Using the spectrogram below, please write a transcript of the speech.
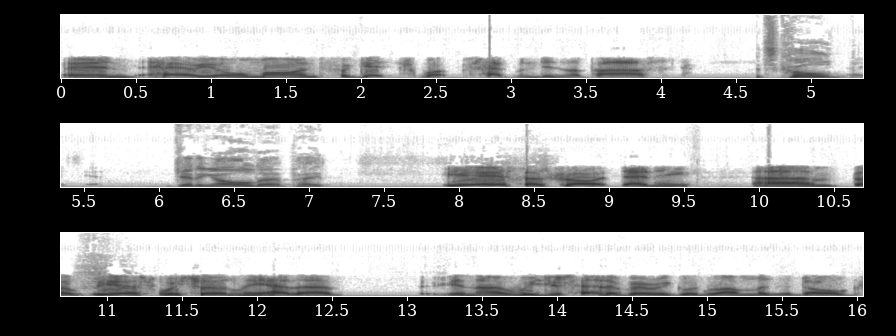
and how your mind forgets what's happened in the past. It's called getting older, Pete. Yes, that's right, Danny. Um, but yes, we certainly had a you know, we just had a very good run with the dogs.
